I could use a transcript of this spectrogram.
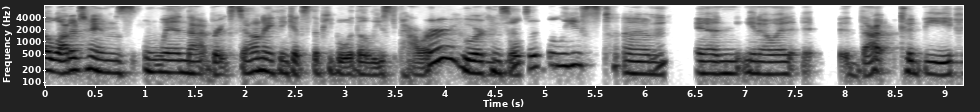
a, lot of times when that breaks down i think it's the people with the least power who are mm-hmm. consulted the least um, mm-hmm. and you know it, it, that could be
